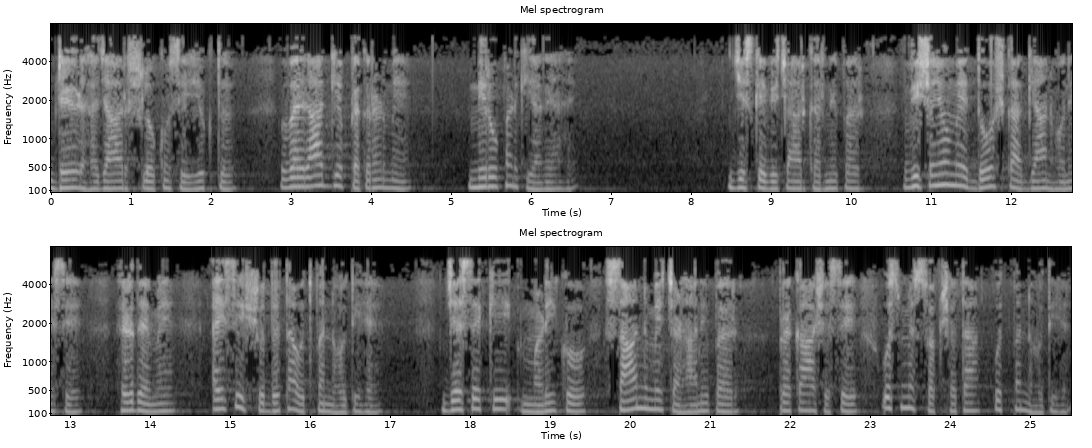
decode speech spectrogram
डेढ़ हज़ार श्लोकों से युक्त वैराग्य प्रकरण में निरूपण किया गया है, जिसके विचार करने पर विषयों में दोष का ज्ञान होने से हृदय में ऐसी शुद्धता उत्पन्न होती है, जैसे कि मणि को सान में चढ़ाने पर प्रकाश से उसमें स्वच्छता उत्पन्न होती है।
